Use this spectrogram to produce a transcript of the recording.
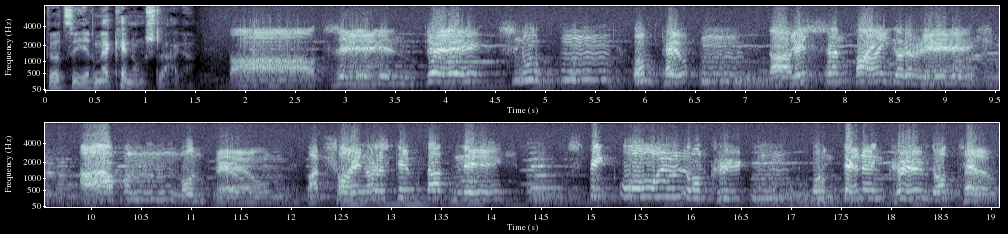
wird zu ihrem Erkennungsschlager. Dort sind die Snuten und Poten, da ist ein Feingericht, Affen und Birn, was Scheuneres gibt das nicht. Spick, Uhl und Klüten und denen Köhm dort tell.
